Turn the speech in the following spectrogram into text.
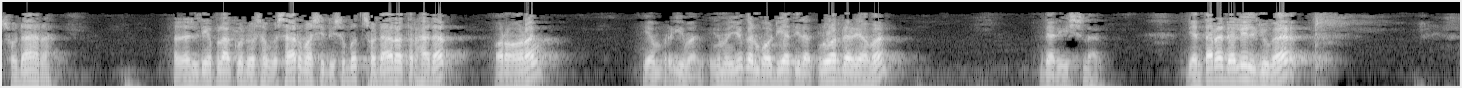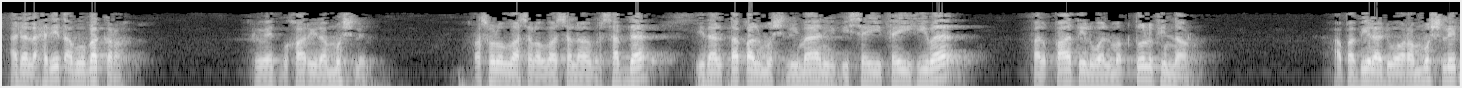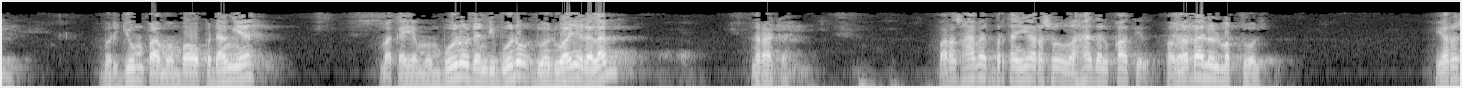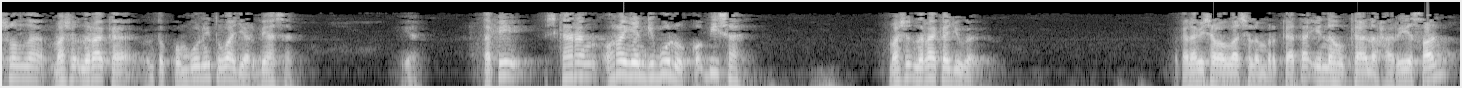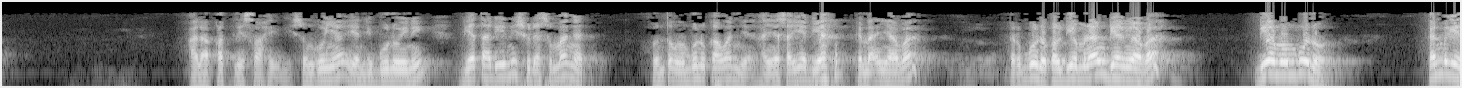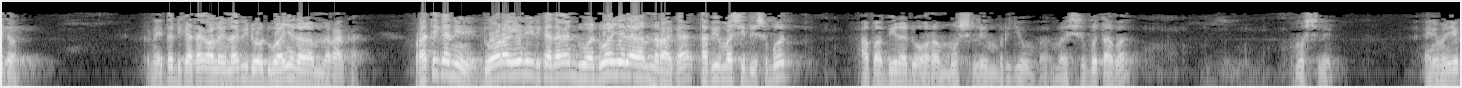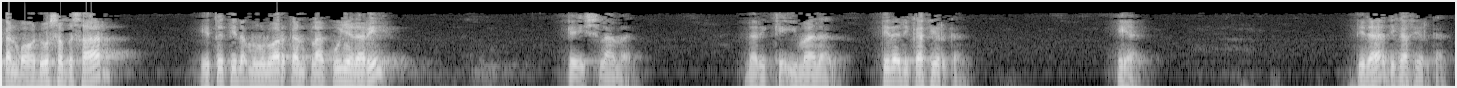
Saudara. Padahal dia pelaku dosa besar masih disebut saudara terhadap orang-orang yang beriman. Ini menunjukkan bahwa dia tidak keluar dari apa? Dari Islam. Di antara dalil juga adalah hadits Abu Bakar Riwayat Bukhari dan Muslim. Rasulullah sallallahu alaihi wasallam bersabda, "Idza altaqal muslimani bi sayfayhima fal qatil wal maqtul finnar." Apabila dua orang muslim berjumpa membawa pedangnya, maka yang membunuh dan dibunuh dua-duanya dalam neraka. Para sahabat bertanya, "Ya Rasulullah, hadal qatil, fama balul maqtul?" Ya Rasulullah, masuk neraka untuk pembunuh itu wajar, biasa. Ya. Tapi sekarang orang yang dibunuh kok bisa masuk neraka juga? Maka Nabi Shallallahu Alaihi Wasallam berkata, Innahu kana harisan ala qatli sahibi. Sungguhnya yang dibunuh ini, dia tadi ini sudah semangat untuk membunuh kawannya. Hanya saja dia kenanya apa? Terbunuh. Kalau dia menang, dia apa? Dia membunuh. Kan begitu? Karena itu dikatakan oleh Nabi dua-duanya dalam neraka. Perhatikan ini, dua orang ini dikatakan dua-duanya dalam neraka, tapi masih disebut apabila dua orang muslim berjumpa. Masih disebut apa? Muslim. Ini menunjukkan bahwa dosa besar itu tidak mengeluarkan pelakunya dari keislaman. Dari keimanan. Tidak dikafirkan. Iya. Tidak dikafirkan.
